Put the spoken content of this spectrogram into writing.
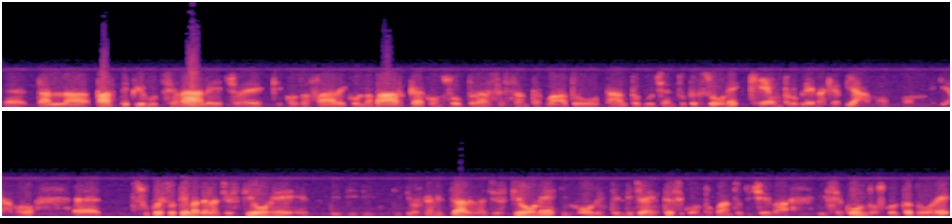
eh, dalla parte più emozionale, cioè che cosa fare con la barca con sopra 64, 80, 200 persone, che è un problema che abbiamo, non neghiamolo, eh, su questo tema della gestione di, di, di di organizzare la gestione in modo intelligente, secondo quanto diceva il secondo ascoltatore,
